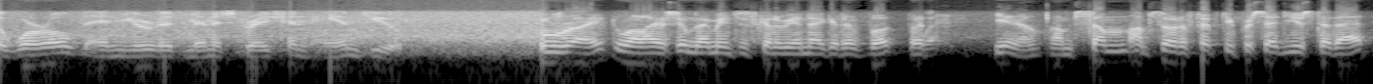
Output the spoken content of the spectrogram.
the world and your administration and you. Right. Well, I assume that means it's going to be a negative book, but you know, I'm some I'm sort of 50% used to that.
